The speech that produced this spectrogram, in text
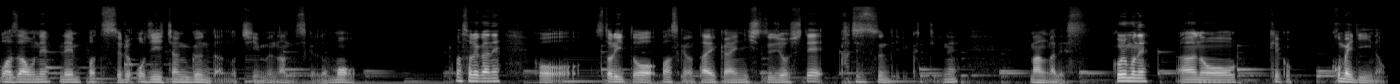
技をね、連発するおじいちゃん軍団のチームなんですけれども、まあ、それがね、こう、ストリートバスケの大会に出場して勝ち進んでいくっていうね、漫画です。これもね、あのー、結構コメディの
